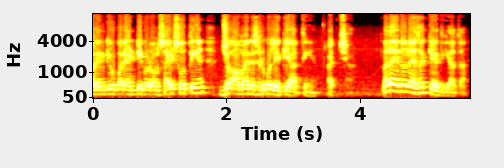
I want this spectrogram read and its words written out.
और इनके ऊपर एंटी कोडॉन साइट्स होती हैं, जो अमाइन एसिड को लेके आती हैं। अच्छा। मतलब इन्होंने ऐसा कह दिया था।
